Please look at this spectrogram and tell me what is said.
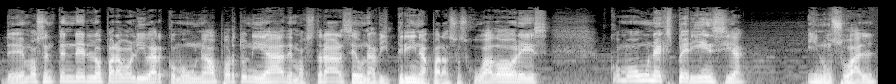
debemos entenderlo para Bolívar como una oportunidad de mostrarse, una vitrina para sus jugadores, como una experiencia inusual,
